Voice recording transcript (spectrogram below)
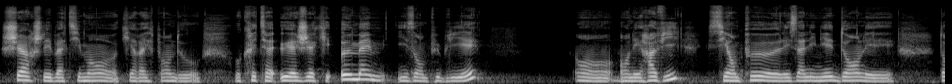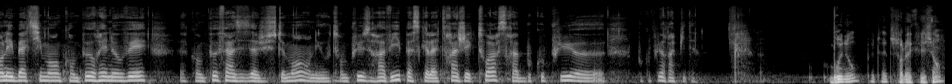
cherchent les bâtiments qui répondent aux, critères USG qui eux-mêmes ils ont publiés, on, est ravis. Si on peut les aligner dans les, dans les bâtiments qu'on peut rénover, euh, qu'on peut faire des ajustements, on est autant plus ravis parce que la trajectoire sera beaucoup plus, euh, beaucoup plus rapide. Bruno, peut-être sur la question?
